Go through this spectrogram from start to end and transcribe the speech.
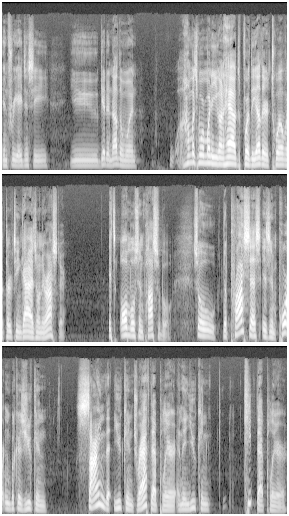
in free agency, you get another one how much more money are you going to have for the other 12 or 13 guys on the roster? It's almost impossible. So the process is important because you can sign that, you can draft that player, and then you can keep that player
